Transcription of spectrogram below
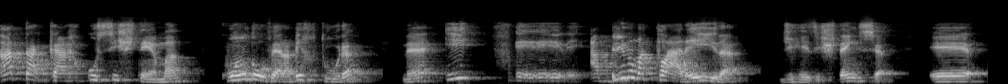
atacar o sistema quando houver abertura, né? E abrir uma clareira de resistência é,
